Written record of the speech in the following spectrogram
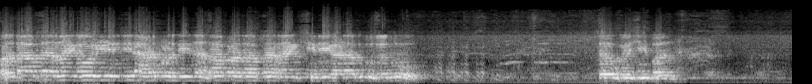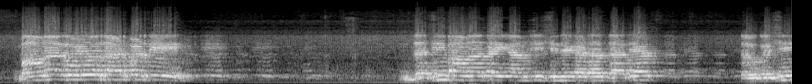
प्रताप सरनाईक गौरीची धाड पडते जसा प्रताप सरनाईक शिनेगाडात घुसतो. चौकशी बंद. भावना गवळीवर धाड पडते. जशी भावनाताई आमची शिंदेगडात जात्यात चौकशी.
